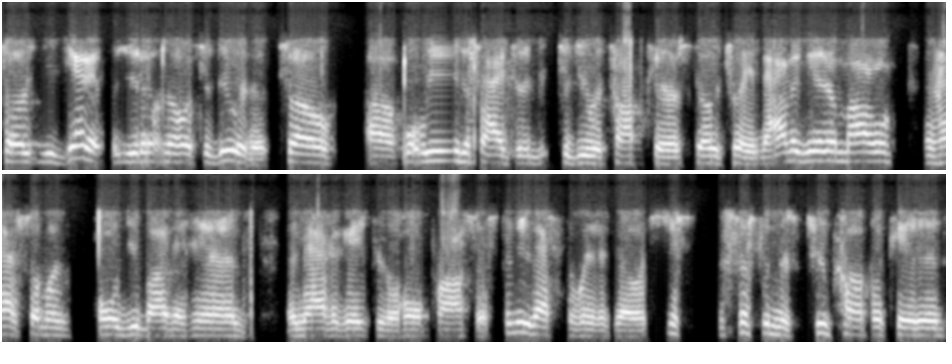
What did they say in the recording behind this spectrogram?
So you get it, but you don't know what to do with it. So uh, what we decided to, to do with Top Care is go to a navigator model and have someone hold you by the hand and navigate through the whole process. To me, that's the way to go. It's just the system is too complicated.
